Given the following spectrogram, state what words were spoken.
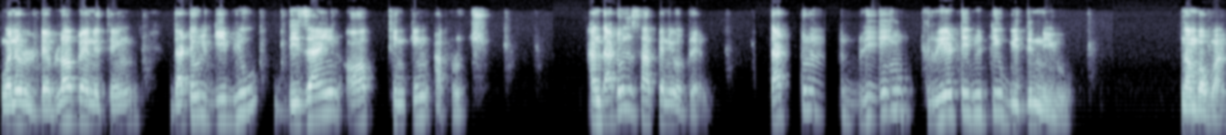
when you will develop anything, that will give you design of thinking approach. And that will sharpen your brain. That will bring creativity within you. Number one.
